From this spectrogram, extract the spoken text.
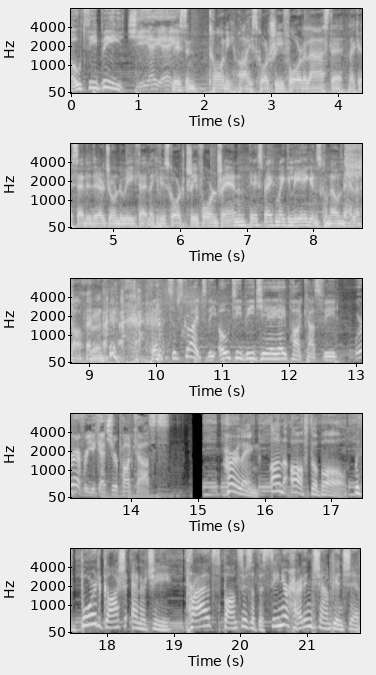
OTB GAA. Listen, Tony, oh, he scored 3 4 the last day. Like I said it there during the week, that, like if you scored 3 4 in training, you expect Michael D. Higgins come down the helicopter. And Subscribe to the OTB GAA podcast feed wherever you get your podcasts. Hurling on off the ball. with Bord Gáis Energy, proud sponsors of the Senior Hurling Championship.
